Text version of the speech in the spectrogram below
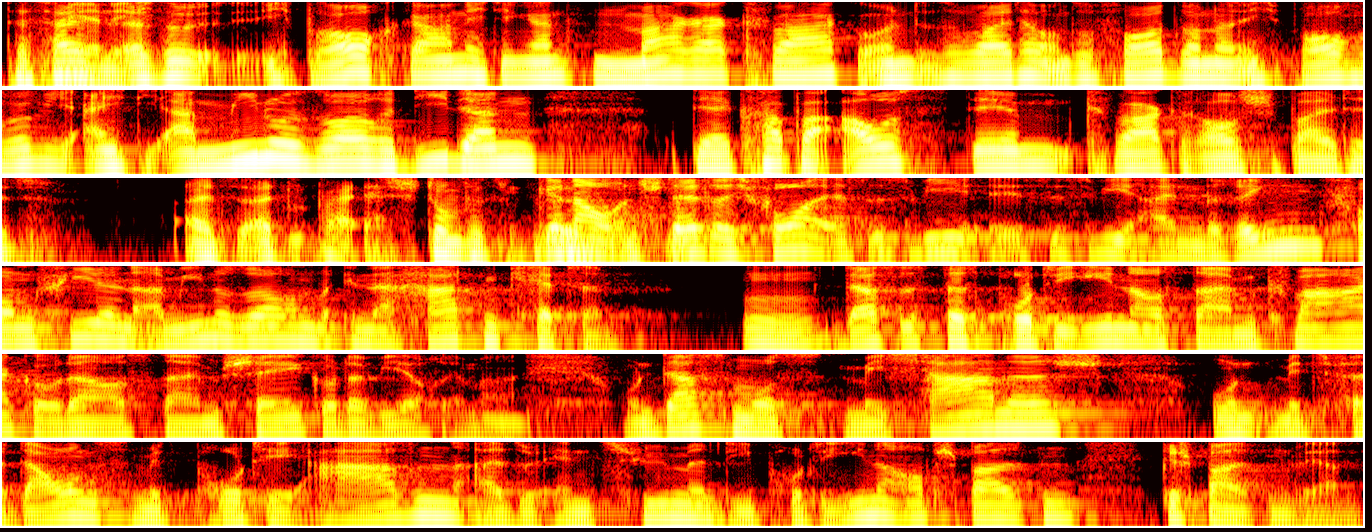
Das heißt, also ich brauche gar nicht den ganzen Magerquark und so weiter und so fort, sondern ich brauche wirklich eigentlich die Aminosäure, die dann der Körper aus dem Quark rausspaltet. Als, als, stumpfes Genau, und stellt euch vor, es ist, wie, es ist wie ein Ring von vielen Aminosäuren in einer harten Kette. Mhm. Das ist das Protein aus deinem Quark oder aus deinem Shake oder wie auch immer. Und das muss mechanisch und mit Verdauungs-, mit Proteasen, also Enzyme, die Proteine aufspalten, gespalten werden.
